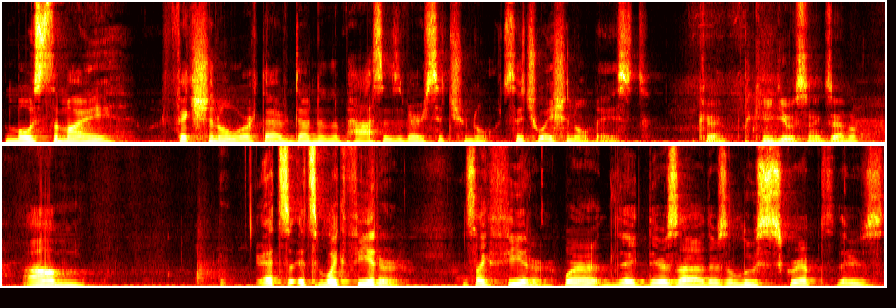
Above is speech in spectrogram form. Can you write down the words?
most of my fictional work that I've done in the past is very situational situational based. Okay. Can you give us an example? Um, it's it's like theater. It's like theater where the, there's a there's a loose script. There's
